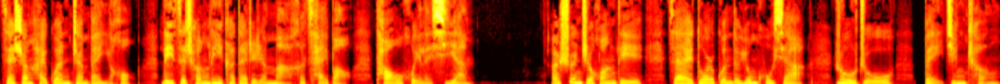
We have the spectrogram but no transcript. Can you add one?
在山海关战败以后，李自成立刻带着人马和财宝逃回了西安。而顺治皇帝在多尔衮的拥护下入主北京城。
